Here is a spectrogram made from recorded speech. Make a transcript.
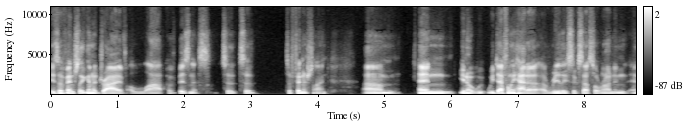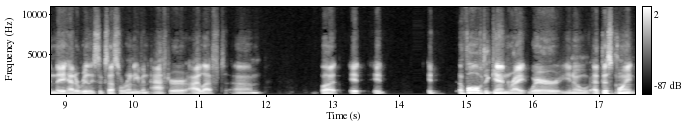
is eventually going to drive a lot of business to to to finish line. Um, and you know we, we definitely had a, a, really successful run and, and they had a really successful run even after i left. Um, but it it it evolved again right where you know at this point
